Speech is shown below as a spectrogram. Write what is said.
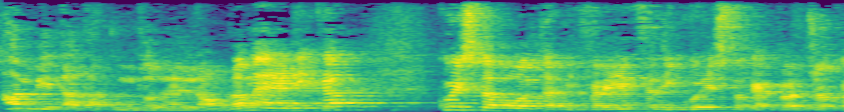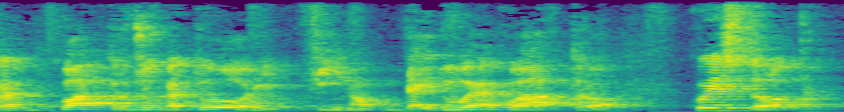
ambientata appunto nel Nord America, questa volta, a differenza di questo che è per gioca 4 giocatori fino dai 2 a 4, questo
